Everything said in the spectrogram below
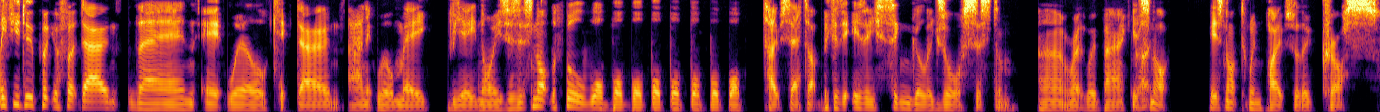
If you do put your foot down, then it will kick down and it will make V8 noises. It's not the full wob wob wob wob wob wob wob, wob type setup because it is a single exhaust system uh, right the way back. It's Right. not it's not twin pipes with a cross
